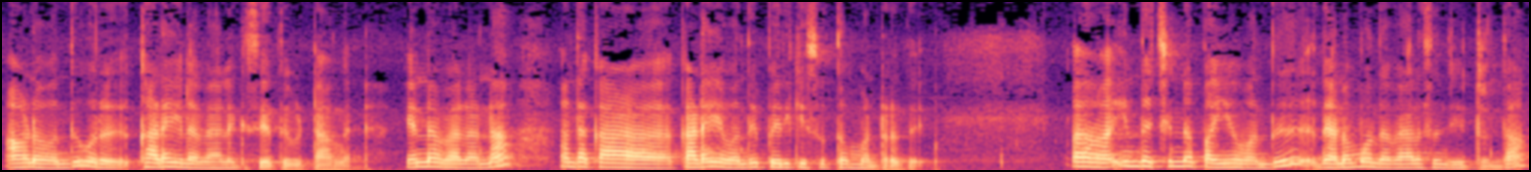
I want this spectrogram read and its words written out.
அவனை வந்து ஒரு கடையில் வேலைக்கு சேர்த்து விட்டாங்க. என்ன வேலைன்னா அந்த க கடையை வந்து பெருக்கி சுத்தம் பண்ணுறது இந்த சின்ன பையன் வந்து தினமும் அந்த வேலை செஞ்சிட்டு இருந்தான்.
